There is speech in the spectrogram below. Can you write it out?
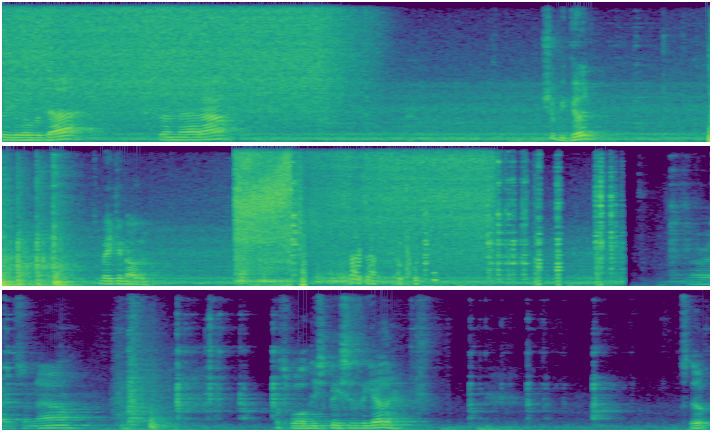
Little bit that. Send that out. Should be good. Let's make another. All right, so now let's weld these pieces together. Let's do it.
